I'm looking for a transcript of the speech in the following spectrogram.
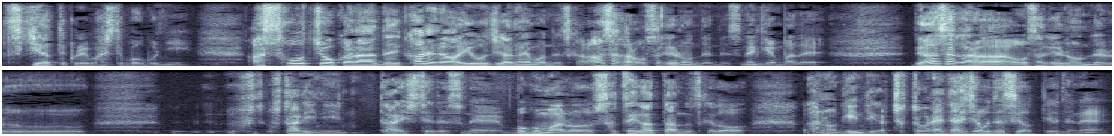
付き合ってくれまして、僕に。あ、早朝からで、彼らは用事がないもんですから、朝からお酒飲んでるんですね、現場で。で、朝からお酒飲んでる、二人に対してですね、僕もあの、撮影があったんですけど、あの、ギンティがちょっとぐらい大丈夫ですよって言ってね、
